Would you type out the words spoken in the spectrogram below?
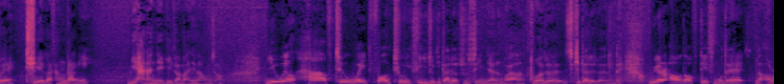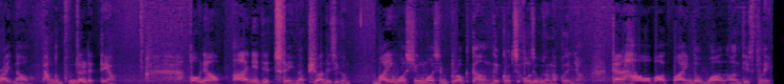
왜? 뒤에가 상당히 미안한 얘기가 많이 나오죠. You will have to wait for two weeks. 2주 기다려줄 수 있냐는 거야. 도와줘야, 기다려줘야 되는데. We are out of this model right now. 방금 품절됐대요. Oh no, I need it today. 나 필요한데 지금. My washing machine broke down. 내 거 어제 고장났거든요. Then how about buying the one on display?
